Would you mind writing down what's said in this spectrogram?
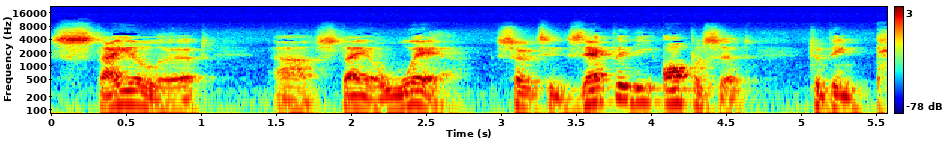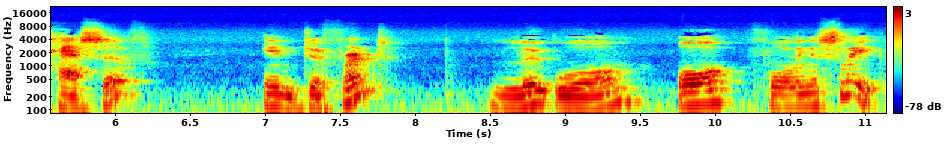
stay alert, uh, stay aware. So it's exactly the opposite to being passive, indifferent, lukewarm, or falling asleep.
